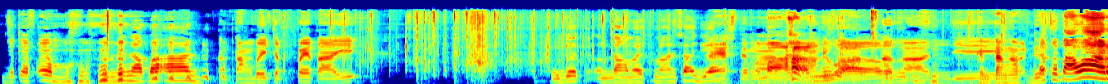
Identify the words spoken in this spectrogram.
Jack FM misalnya apaan? tentang bayi cepet tai Udah tentang manis manis saja. es teh Manis, manis di warteg anjing Kentang dia, es tawar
